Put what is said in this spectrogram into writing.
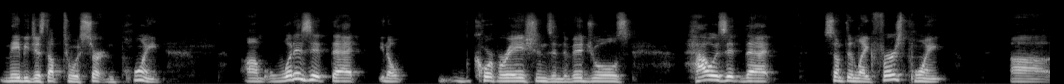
maybe just up to a certain point. Um, what is it that you know corporations, individuals? How is it that something like FirstPoint uh,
